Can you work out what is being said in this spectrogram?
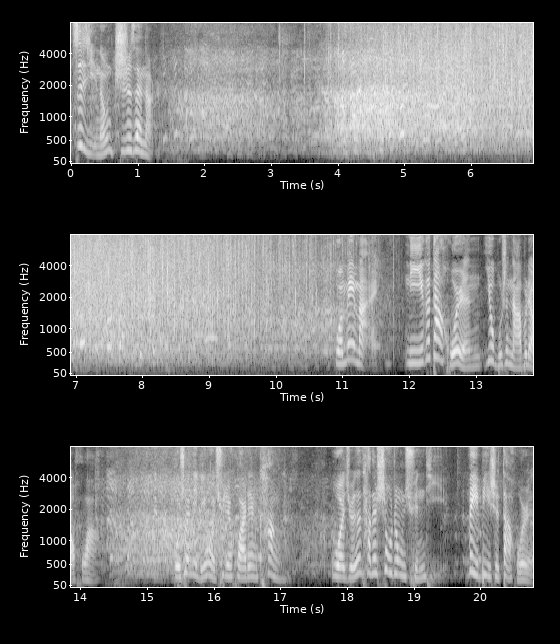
自己能支在哪儿。我没买，你一个大活人又不是拿不了花。我说你领我去这花店看看，我觉得他的受众群体未必是大活人。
